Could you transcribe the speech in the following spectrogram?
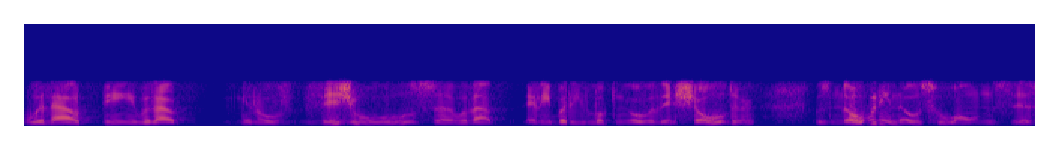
without being without you know visuals, uh, without anybody looking over their shoulder, because nobody knows who owns this,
